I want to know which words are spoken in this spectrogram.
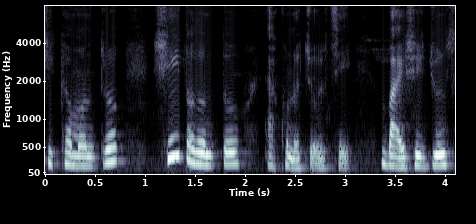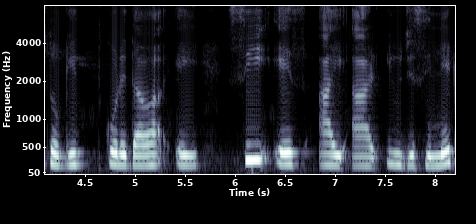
শিক্ষা মন্ত্রক সেই তদন্ত এখনও চলছে। বাইশে জুন স্থগিত করে দেওয়া এই সিএসআইআর ইউজিসি নেট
